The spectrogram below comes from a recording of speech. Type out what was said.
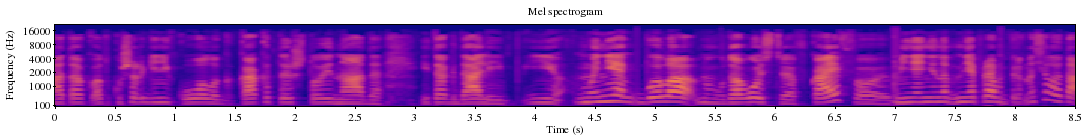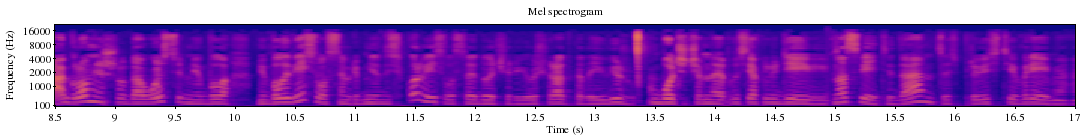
от, от акушер-гинеколога, как это, что и надо, и так далее, и мне было, ну, удовольствие в кайф, меня не, мне прям приносило это огромнейшее удовольствие, мне было, мне было весело с мне до сих пор весело с своей дочерью, я очень рада, когда ее вижу, больше, чем, наверное, всех людей на свете, да, то есть провести время,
